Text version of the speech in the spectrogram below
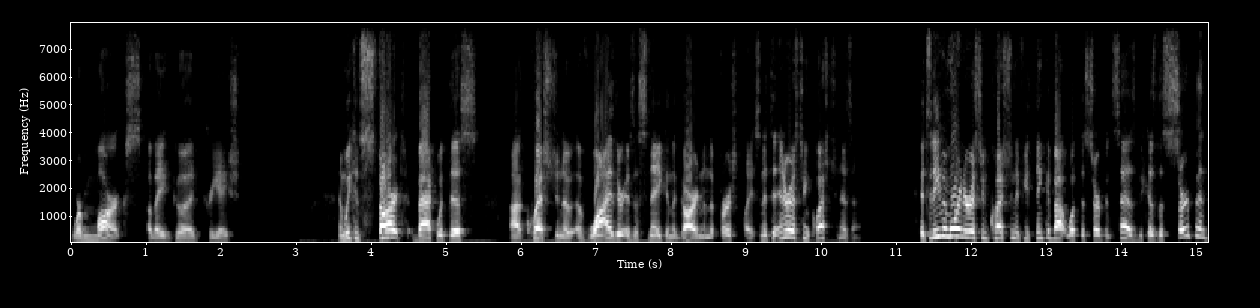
were marks of a good creation. And we can start back with this uh, question of, of why there is a snake in the garden in the first place. And it's an interesting question, isn't it? It's an even more interesting question if you think about what the serpent says, because the serpent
